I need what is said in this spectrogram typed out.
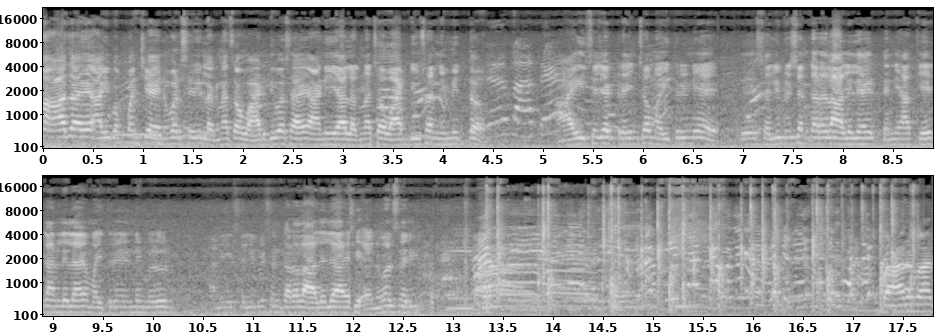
मित्रांनो आज आहे आई बाप्पांची अॅनिव्हर्सरी लग्नाचा वाढदिवस आहे आणि या लग्नाच्या वाढदिवसानिमित्त आईच्या ज्या ट्रेनच्या मैत्रिणी आहे ते सेलिब्रेशन करायला आलेले आहेत. त्यांनी हा केक आणलेला आहे मैत्रिणींनी मिळून आणि सेलिब्रेशन करायला आलेले आहे. अॅनिव्हर्सरी बार बार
